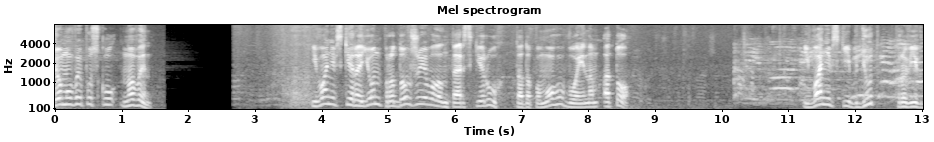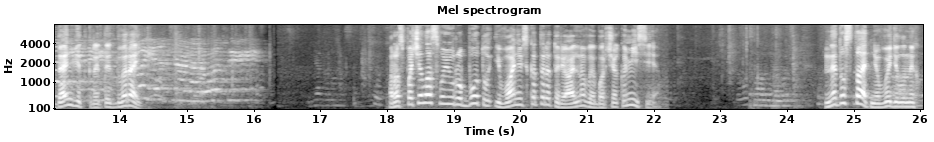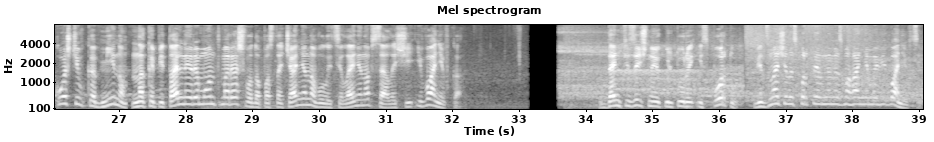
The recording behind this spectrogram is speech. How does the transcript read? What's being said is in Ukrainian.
цьому випуску новин. Іванівський район продовжує волонтерський рух та допомогу воїнам АТО. Іванівський бдют провів день відкритих дверей. Розпочала свою роботу Іванівська територіальна виборча комісія. Недостатньо виділених коштів Кабміном на капітальний ремонт мереж водопостачання на вулиці Леніна в селищі Іванівка. День фізичної культури і спорту відзначили спортивними змаганнями в Іванівці.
